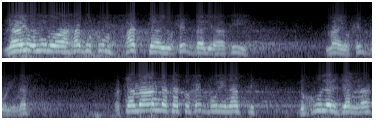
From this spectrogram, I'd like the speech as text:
لا يؤمن أحدكم حتى يحب لأخيه ما يحب لنفسه. فكما أنك تحب لنفسك دخول الجنة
